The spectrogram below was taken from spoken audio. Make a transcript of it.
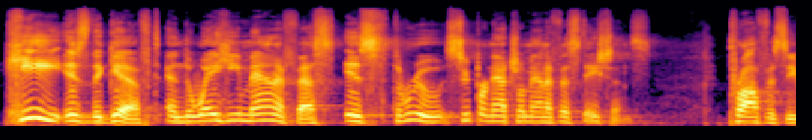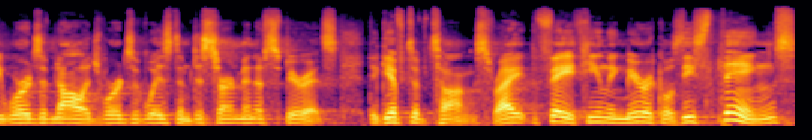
He is the gift, and the way He manifests is through supernatural manifestations prophecy, words of knowledge, words of wisdom, discernment of spirits, the gift of tongues, right? Faith, healing, miracles. These things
